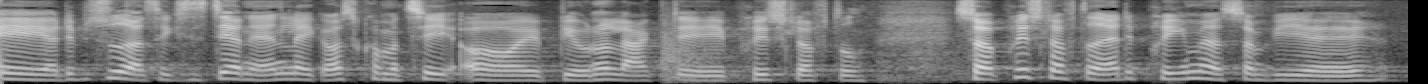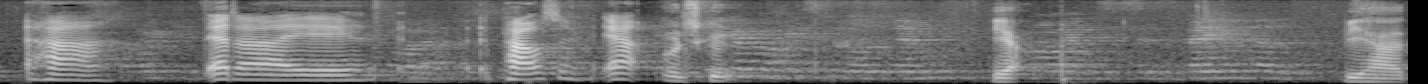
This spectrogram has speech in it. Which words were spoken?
Øh, og det betyder altså, at eksisterende anlæg også kommer til at øh, blive underlagt øh, prisloftet. Så prisloftet er det primære, som vi øh, har. Er der øh, pause? Ja. Undskyld. Ja. Vi har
